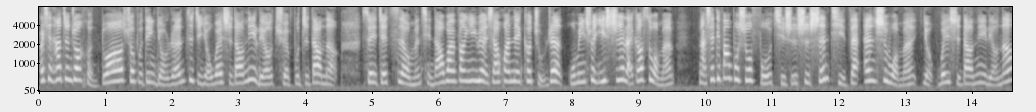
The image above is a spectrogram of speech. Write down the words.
而且它症状很多，说不定有人自己有胃食道逆流却不知道呢。所以这次我们请到万方医院消化内科主任吴明顺医师来告诉我们，哪些地方不舒服，其实是身体在暗示我们有胃食道逆流呢？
